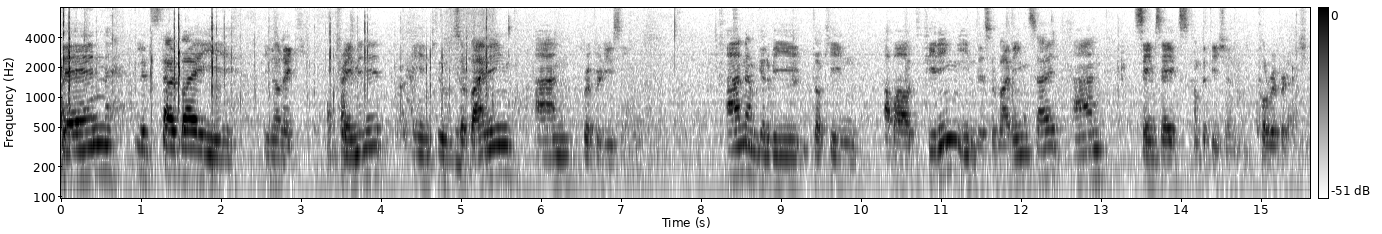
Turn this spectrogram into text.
then let's start by, you know, like framing it into surviving and reproducing. And I'm going to be talking about feeding in the surviving side and same-sex competition for reproduction.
